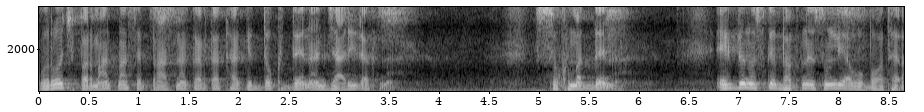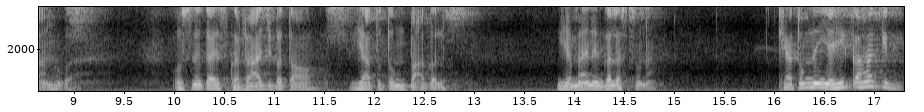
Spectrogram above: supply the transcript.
वो रोज परमात्मा से प्रार्थना करता था कि दुख देना, जारी रखना, सुख मत देना। एक दिन उसके भक्त ने सुन लिया, वो बहुत हैरान हुआ। उसने कहा, इसका राज बताओ, या तो तुम पागल हो, या मैंने गलत सुना। क्या तुमने यही कहा कि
